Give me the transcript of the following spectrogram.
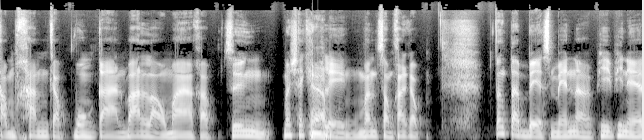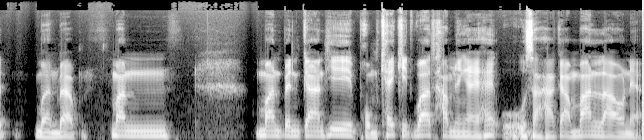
สำคัญกับวงการบ้านเรามากครับ ซึ่งไม่ใช่แค่เพลง มันสำคัญกับตั้งแต่ basement อะพี่พี่เนทเหมือนแบบมันมันเป็นการที่ผมแค่คิดว่าทำยังไงให้อุตสาหกรรมบ้านเราเนี่ย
